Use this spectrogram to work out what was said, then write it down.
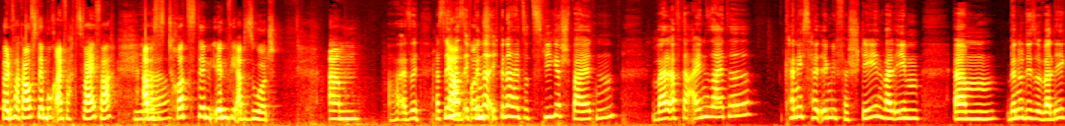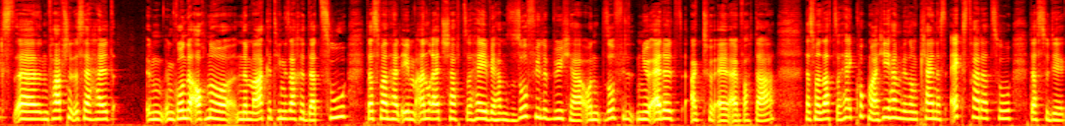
weil du verkaufst dein Buch einfach zweifach, Ja. aber es ist trotzdem irgendwie absurd. Ähm, Also das Ding Ja, ist, ich bin, da, ich bin da halt so zwiegespalten, weil auf der einen Seite kann ich es halt irgendwie verstehen, weil eben, ähm, wenn du dir so überlegst, äh, ein Farbschnitt ist ja halt im, im Grunde auch nur eine Marketing-Sache dazu, dass man halt eben Anreiz schafft, so hey, wir haben so viele Bücher und so viel New Adults aktuell einfach da, dass man sagt so, hey, guck mal, hier haben wir so ein kleines Extra dazu, dass du dir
